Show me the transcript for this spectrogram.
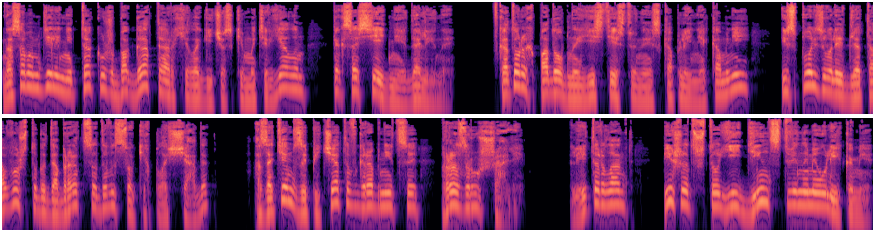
на самом деле не так уж богата археологическим материалом, как соседние долины, в которых подобные естественные скопления камней использовали для того, чтобы добраться до высоких площадок, а затем, запечатав гробницы, разрушали. Литерланд пишет, что единственными уликами,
